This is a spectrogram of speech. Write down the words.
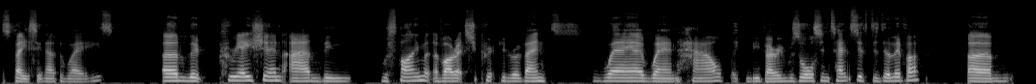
space in other ways? Um, the creation and the refinement of our extracurricular events, where, when, how, they can be very resource intensive to deliver. Um,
